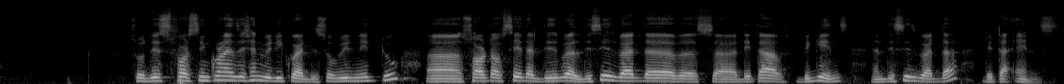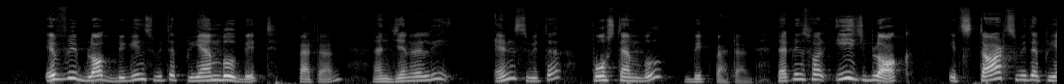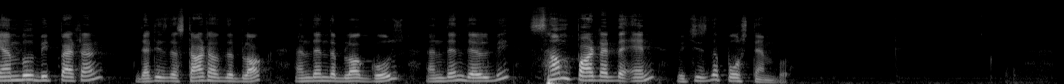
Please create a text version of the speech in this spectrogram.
So, this for synchronization we require this. So, we need to uh, sort of say that this well this is where the data begins and this is where the data ends. Every block begins with a preamble bit pattern and generally ends with a postamble bit pattern. That means, for each block it starts with a preamble bit pattern that is the start of the block and then the block goes and then there will be some part at the end which is the postamble.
